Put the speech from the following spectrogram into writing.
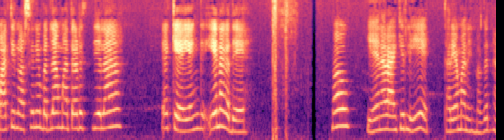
ಮಾತಿನ ವರ್ಷನೇ ಬದಲಾಗಿ ಮಾತಾಡಿಸ್ತಿದ್ಯಲ್ಲ ಯಾಕೆ, ಹೆಂಗ್, ಏನಾಗದೆ? ಮಾವು ಏನಾರ ಆಗಿರಲಿ, ಕರೆಯಮ್ಮ ನಿನ್ನ ಮಗನ್ನ.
